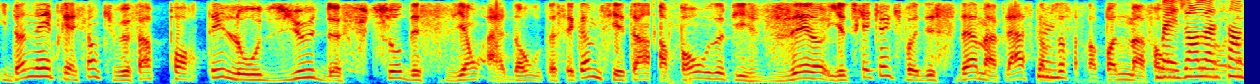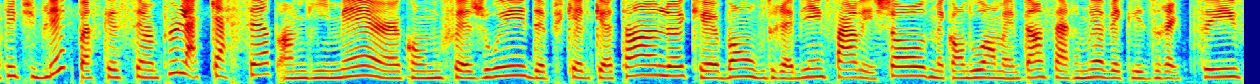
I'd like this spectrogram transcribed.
il donne l'impression qu'il veut faire porter l'odieux de futures décisions à d'autres. C'est comme s'il était en pause puis il se disait là, y a-tu quelqu'un qui va décider à ma place? Comme ça ça fera pas de ma faute. Ben genre la santé publique parce que c'est un peu la cassette entre guillemets euh, qu'on nous fait jouer depuis quelque temps là que bon on voudrait bien faire les choses mais qu'on doit en même temps s'arrimer avec les directives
